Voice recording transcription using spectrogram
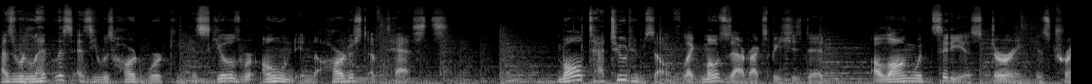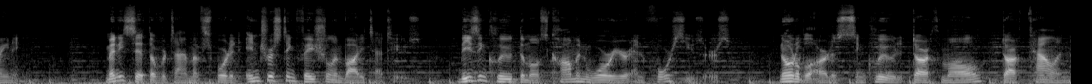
As relentless as he was hardworking, his skills were owned in the hardest of tests. Maul tattooed himself, like most Zabrak species did, along with Sidious during his training. Many Sith over time have sported interesting facial and body tattoos. These include the most common warrior and force users. Notable artists include Darth Maul, Darth Talon,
